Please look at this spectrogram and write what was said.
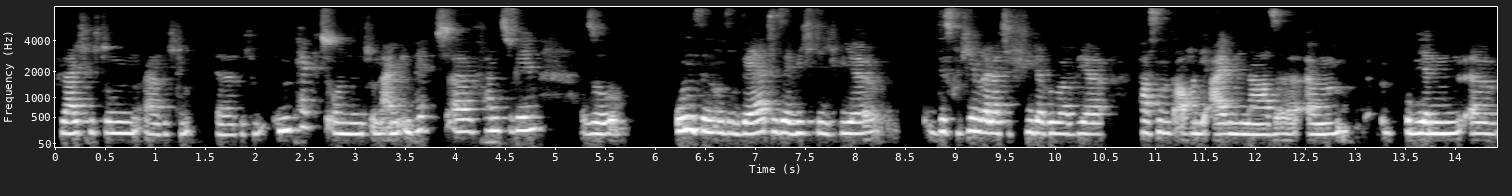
vielleicht Richtung, äh, Richtung, äh, Richtung Impact und, und einem Impact äh, zu gehen. Also uns sind unsere Werte sehr wichtig. Wir diskutieren relativ viel darüber. Wir passen uns auch an die eigene Nase, ähm, probieren, äh,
